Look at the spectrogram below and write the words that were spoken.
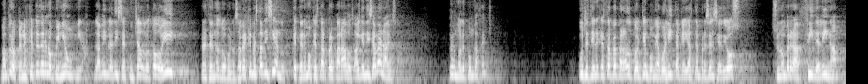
No, pero tenés que tener una opinión. Mira, la Biblia dice, escuchadlo todo y retener lo bueno. ¿Sabes qué me está diciendo? Que tenemos que estar preparados. ¿Alguien dice amén a eso? Pero no le ponga fecha. Usted tiene que estar preparado todo el tiempo. Mi abuelita, que ya está en presencia de Dios, su nombre era Fidelina,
